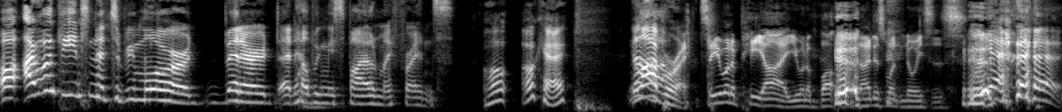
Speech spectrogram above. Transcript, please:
Oh, I want the internet to be more better at helping me spy on my friends. Oh, okay. Nah. Elaborate. So you want a PI, you want a bottle, and I just want noises. Yeah.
